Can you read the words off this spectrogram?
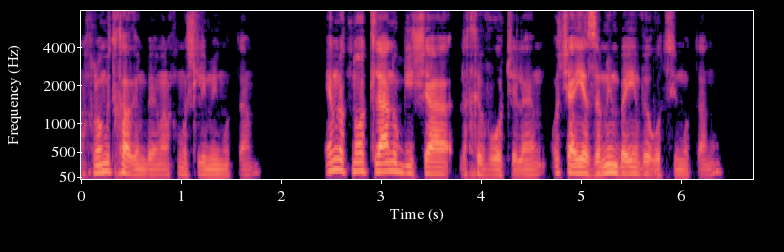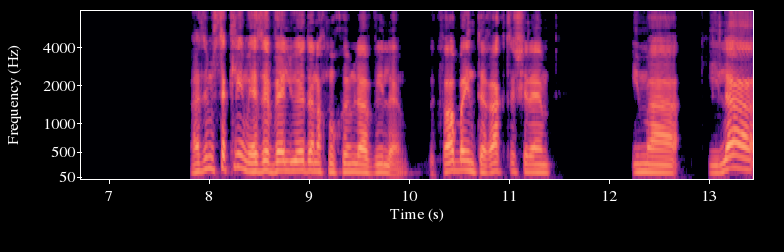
אנחנו לא מתחרים בהן, אנחנו משלימים אותן. הן נותנות לנו גישה לחברות שלהם, או שהיזמים באים ורוצים אותנו. אז הם מסתכלים איזה value add אנחנו יכולים להביא להם, וכבר באינטראקציה שלהם עם הקהילה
